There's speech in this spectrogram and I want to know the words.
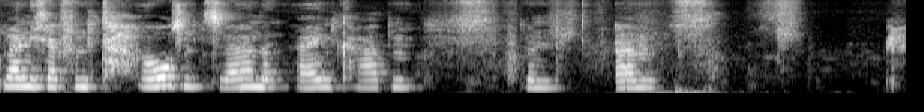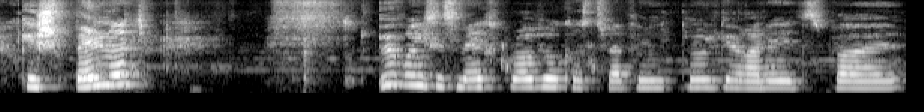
Nein, ich habe schon 1201 Karten ähm, gespendet. Übrigens ist Max Brawl Podcast 2.0 gerade jetzt bei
